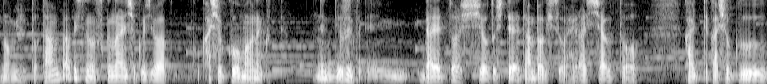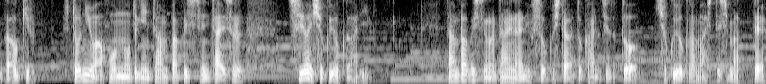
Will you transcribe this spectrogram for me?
のを見るとタンパク質の少ない食事は過食を招くって。要するにダイエットしようとしてタンパク質を減らしちゃうとかえって過食が起きる。人には本能的にタンパク質に対する強い食欲がありタンパク質が体内に不足したと感じると食欲が増してしまって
